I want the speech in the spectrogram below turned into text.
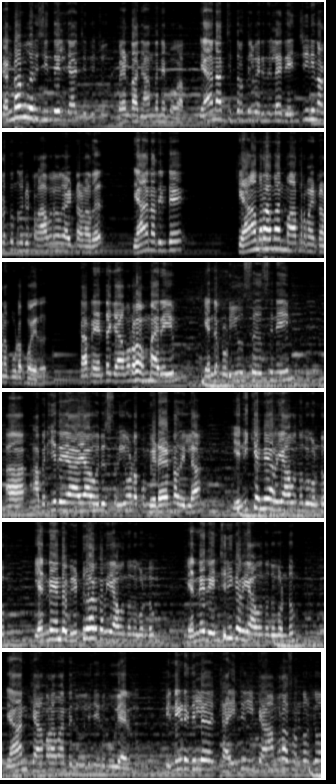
രണ്ടാമതൊരു ചിന്തയിൽ ഞാൻ ചിന്തിച്ചു വേണ്ട ഞാൻ തന്നെ പോകാം. ഞാൻ ആ ചിത്രത്തിൽ വരുന്നില്ല. രഞ്ജിനി നടത്തുന്ന ഒരു ട്രാവലോഗായിട്ടാണ് അത് ഞാൻ അതിന്റെ ക്യാമറാമാൻ മാത്രമായിട്ടാണ് കൂടെ പോയത്. കാരണം എന്റെ ക്യാമറമാന്മാരെയും എന്റെ പ്രൊഡ്യൂസേഴ്സിനെയും അപരിചിതയായ ഒരു സ്ത്രീയോടൊപ്പം വിടേണ്ടതില്ല. എനിക്ക് എന്നെ അറിയാവുന്നതുകൊണ്ടും എന്നെ എന്റെ വീട്ടുകാർക്ക് അറിയാവുന്നതുകൊണ്ടും എന്നെ രഞ്ജിനിക്ക് അറിയാവുന്നതുകൊണ്ടും ഞാൻ ക്യാമറാമാന്റെ ജോലി ചെയ്തു പോവുകയായിരുന്നു. പിന്നീട് ഇതിൽ ടൈറ്റിൽ ക്യാമറ സന്തോഷ്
